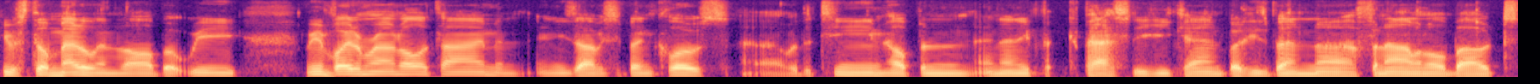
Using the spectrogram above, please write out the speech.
he was still meddling at all. But we we invite him around all the time, and, and he's obviously been close uh, with the team, helping in any capacity he can. But he's been uh, phenomenal about,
